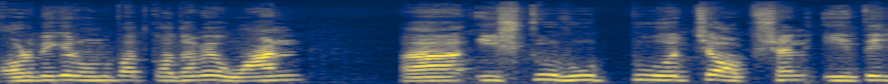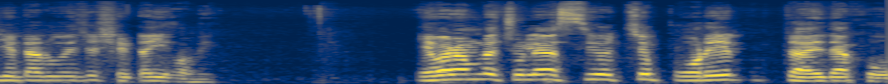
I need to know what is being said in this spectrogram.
ভরবেগের অনুপাত কত হবে? One is two root two হচ্ছে অপশন এ তে যেটা রয়েছে সেটাই হবে। এবার আমরা চলে আসছি হচ্ছে পরেরটায়, দেখো।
